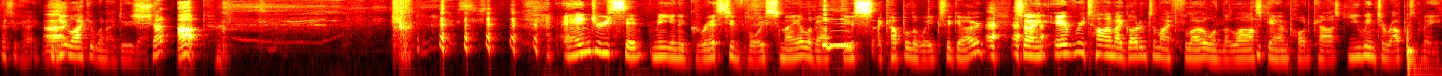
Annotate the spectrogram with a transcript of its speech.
That's okay. Uh, you like it when I do that. Shut up. Andrew sent me an aggressive voicemail about this a couple of weeks ago, saying every time I got into my flow on the last damn podcast, you interrupted me.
